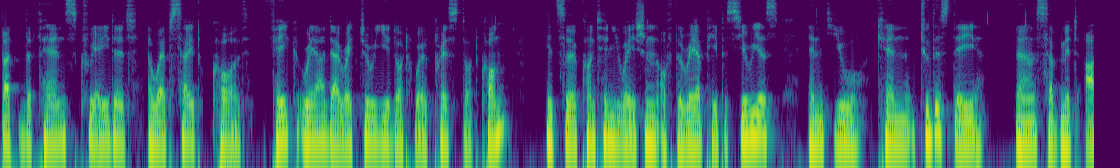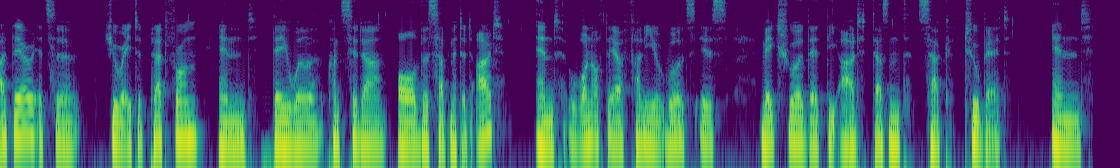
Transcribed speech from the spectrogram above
but the fans created a website called fakeraredirectory.wordpress.com. It's a continuation of the Rare Pepe series, and you can to this day uh, submit art there. It's a curated platform, and they will consider all the submitted art. And one of their funny rules is make sure that the art doesn't suck too bad. And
